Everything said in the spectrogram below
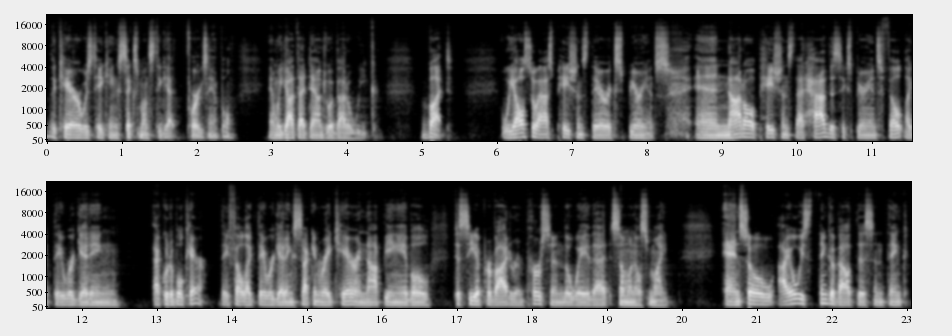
The care was taking six months to get, for example, and we got that down to about a week. But we also asked patients their experience, and not all patients that had this experience felt like they were getting equitable care. They felt like they were getting second rate care and not being able to see a provider in person the way that someone else might. And so I always think about this and think,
